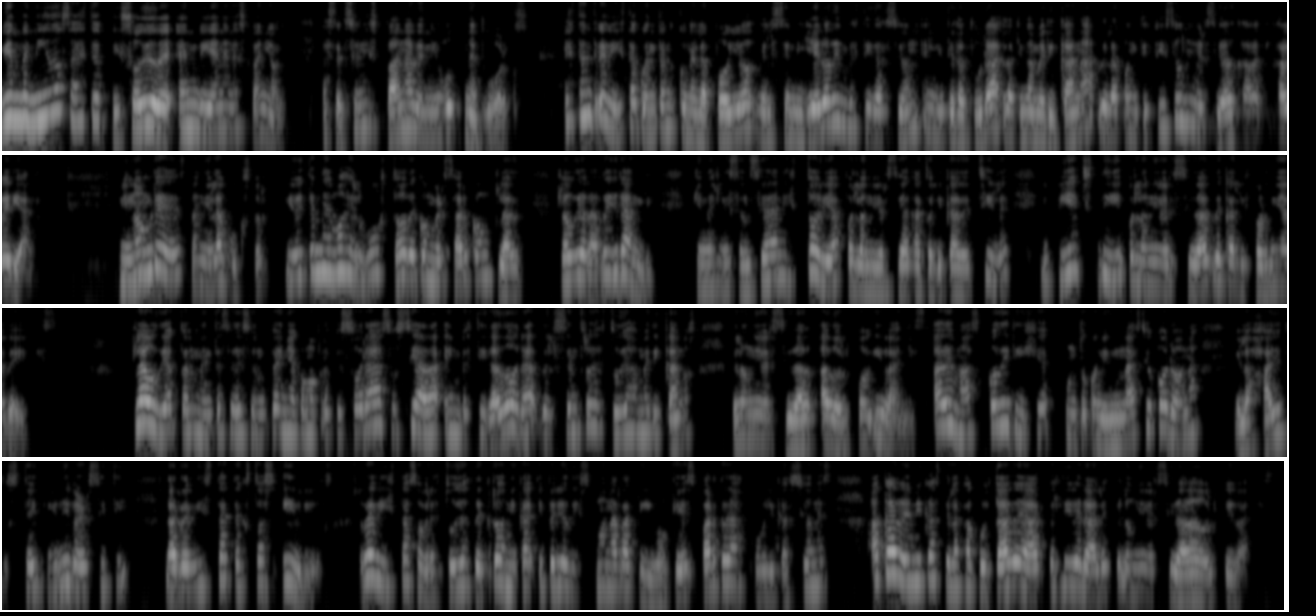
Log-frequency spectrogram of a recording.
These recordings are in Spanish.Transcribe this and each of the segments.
Bienvenidos a este episodio de NBN en español, la sección hispana de New Book Networks. Esta entrevista cuenta con el apoyo del Semillero de Investigación en Literatura Latinoamericana de la Pontificia Universidad Jav- Javeriana. Mi nombre es Daniela Buxdorf y hoy tenemos el gusto de conversar con Clau- Claudia Darrigrandi, quien es licenciada en Historia por la Universidad Católica de Chile y PhD por la Universidad de California Davis. Claudia actualmente se desempeña como profesora asociada e investigadora del Centro de Estudios Americanos de la Universidad Adolfo Ibáñez. Además, codirige, junto con Ignacio Corona de la Ohio State University, la revista Textos Híbridos, revista sobre estudios de crónica y periodismo narrativo, que es parte de las publicaciones académicas de la Facultad de Artes Liberales de la Universidad Adolfo Ibáñez.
